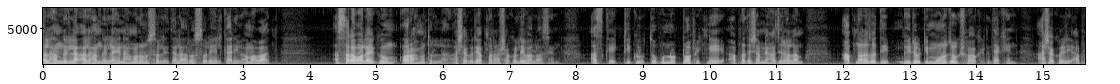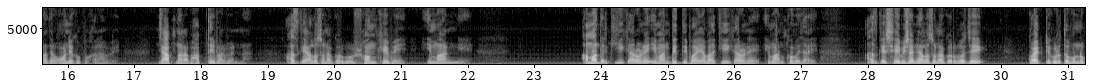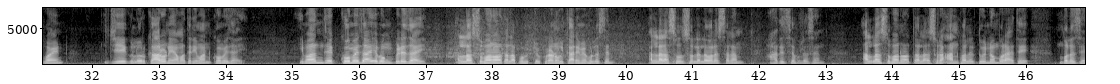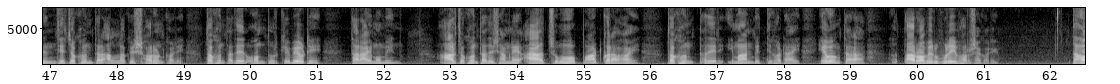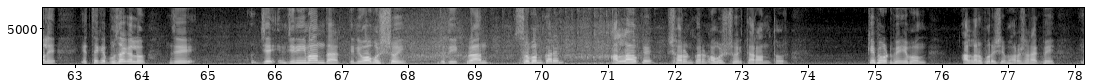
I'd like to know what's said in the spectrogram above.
আলহামদুলিল্লাহ আলহামদুলিল্লাহ নাহমাদ রসল্লি তালা রসুলহিল কারিম আমাবাদ আসসালামু আলাইকুম ও রহমতুল্লাহ। আশা করি আপনারা সকলেই ভালো আছেন। আজকে একটি গুরুত্বপূর্ণ টপিক নিয়ে আপনাদের সামনে হাজির হলাম। আপনারা যদি ভিডিওটি মনোযোগ সহকারে দেখেন, আশা করি আপনাদের অনেক উপকার হবে, যা আপনারা ভাবতেই পারবেন না। আজকে আলোচনা করব সংক্ষেপে ইমান নিয়ে। আমাদের কী কারণে ইমান বৃদ্ধি পায় আবার কী কারণে ইমান কমে যায়? আজকে সেই বিষয় নিয়ে আলোচনা করব যে কয়েকটি গুরুত্বপূর্ণ পয়েন্ট যেগুলোর কারণে আমাদের ইমান কমে যায়। ইমান যে কমে যায় এবং বেড়ে যায়, আল্লাহ সুবাহতাল্লাহ পবিত্র কুরানুল কারিমে বলেছেন, আল্লাহ রাসুল সাল্লাহ সাল্লাম হাদিসে বলেছেন, আল্লাহ সুবাহতাল্লাহ সুরা আনফালের দুই নম্বর আয়তে বলেছেন যে, যখন তারা আল্লাহকে স্মরণ করে, তখন তাদের অন্তর কেঁপে ওঠে, তারাই মমিন। আর যখন তাদের সামনে আয়াতসমূহ পাঠ করা হয়, তখন তাদের ইমান বৃদ্ধি ঘটায় এবং তারা তার রবের উপরেই ভরসা করে। তাহলে এর থেকে বোঝা গেল যে যে যিনি ইমানদার, তিনি অবশ্যই যদি কোরআন শ্রবণ করেন, আল্লাহকে স্মরণ করেন, অবশ্যই তার অন্তর কেঁপে উঠবে এবং আল্লাহর উপরে সে ভরসা রাখবে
